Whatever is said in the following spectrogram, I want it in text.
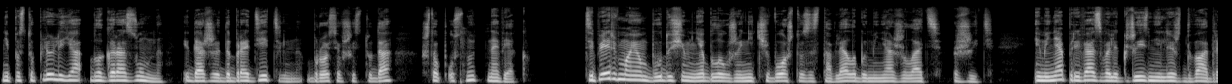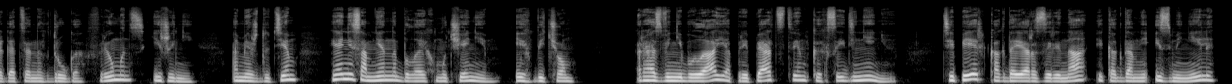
не поступлю ли я благоразумно и даже добродетельно, бросившись туда, чтобы уснуть навек. Теперь в моем будущем не было уже ничего, что заставляло бы меня желать жить и меня привязывали к жизни лишь два драгоценных друга — Фрюманс и Жени, а между тем я, несомненно, была их мучением, их бичом. Разве не была я препятствием к их соединению? Теперь, когда я разорена и когда мне изменили,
